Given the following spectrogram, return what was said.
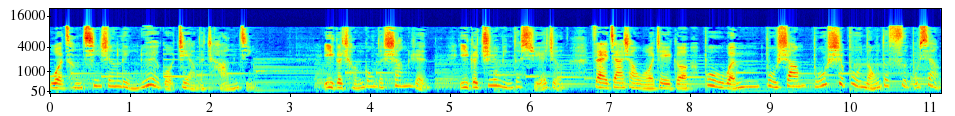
我曾亲身领略过这样的场景：一个成功的商人，一个知名的学者，再加上我这个不文不商、不士不农的四不像，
